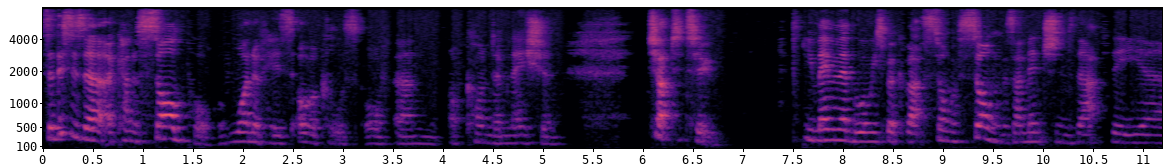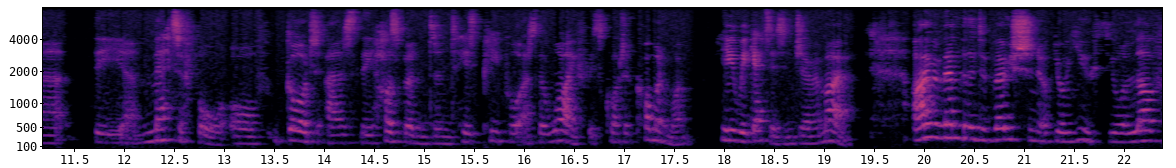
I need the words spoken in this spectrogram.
So this is a, a kind of sample of one of his oracles of, um, of condemnation. Chapter 2 you may remember when we spoke about Song of Songs, I mentioned that the uh, the uh, metaphor of God as the husband and his people as the wife is quite a common one. Here we get it in Jeremiah. I remember the devotion of your youth, your love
